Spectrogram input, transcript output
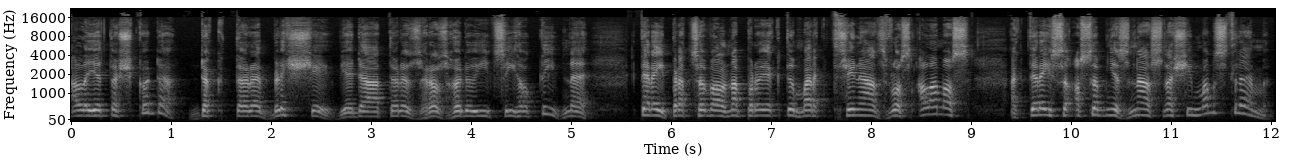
ale je to škoda, doktore Bliši, vědátor z rozhodujícího týdne, který pracoval na projektu Mark 13 v Los Alamos a který se osobně zná s naším monstrem.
